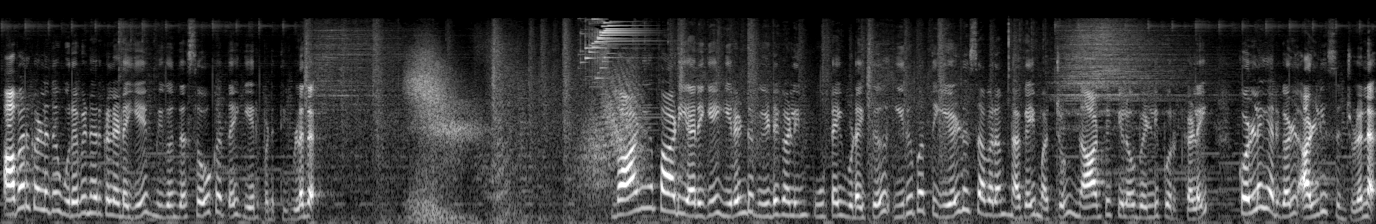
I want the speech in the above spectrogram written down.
அவர்களது உறவினர்களிடையே மிகுந்த சோகத்தை ஏற்படுத்தியுள்ளது. வாணியம்பாடி அருகே இரண்டு வீடுகளின் பூட்டை உடைத்து இருபத்தி ஏழு சவரம் நகை மற்றும் நான்கு கிலோ வெள்ளிப் பொருட்களை கொள்ளையர்கள் அள்ளி சென்றுள்ளனர்.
